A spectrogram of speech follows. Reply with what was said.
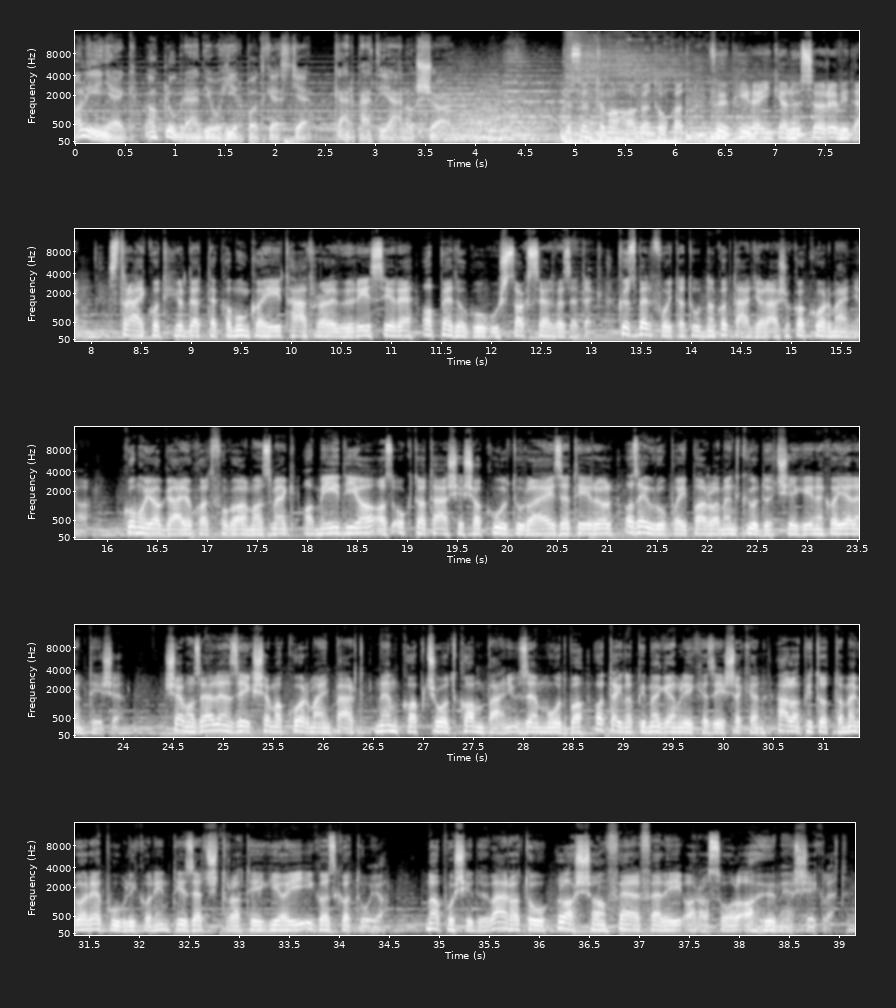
A lényeg a Klubrádió hírpodcastje Kárpáti Jánossal. Köszöntöm a hallgatókat. Főbb híreink először röviden. Sztrájkot hirdettek a munkahét hátralevő részére a pedagógus szakszervezetek. Közben folytatódnak a tárgyalások a kormányjal. Komoly aggályokat fogalmaz meg a média, az oktatás és a kultúra helyzetéről az Európai Parlament küldöttségének a jelentése. Sem az ellenzék, sem a kormánypárt nem kapcsolt kampányüzemmódba a tegnapi megemlékezéseken, állapította meg a Republikon Intézet stratégiai igazgatója. Napos idő várható, lassan felfelé araszol a hőmérséklet.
